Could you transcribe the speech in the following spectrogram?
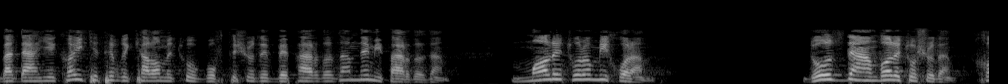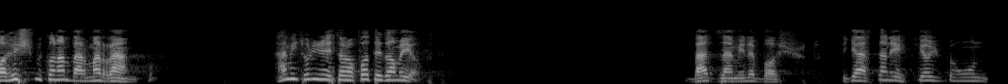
و دهیک هایی که طبق کلام تو گفته شده بپردازم نمی‌پردازم. مال تو رو می‌خورم. دزد اموال تو شدم. خواهش می‌کنم بر من رحم کن. همینطور این اعترافات ادامه یافت. بعد زمینه باش دیگه اصلا احتیاج به اون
